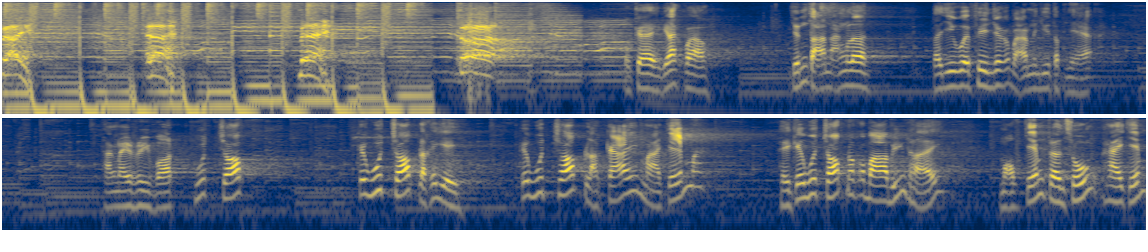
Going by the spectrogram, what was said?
Mẹ. À. Mẹ. À. ok gác vào chỉnh tạ nặng lên tại vì quay phim cho các bạn nên duy tập nhẹ thằng này revert wood chop. Cái wood chop là cái gì? Cái wood chop là cái mà chém á. Thì cái wood chop nó có ba biến thể. Một chém trên xuống, hai chém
